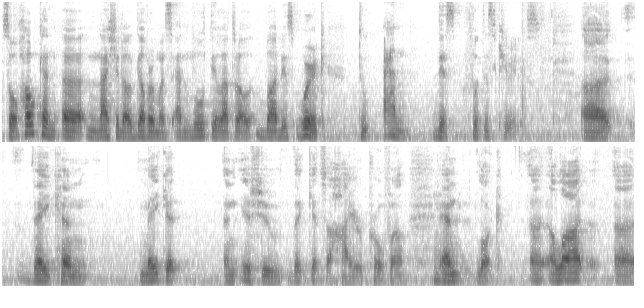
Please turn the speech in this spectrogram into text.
so how can uh, national governments and multilateral bodies work to end these food insecurities? Uh, They can make it an issue that gets a higher profile. And look, uh, a lot uh,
